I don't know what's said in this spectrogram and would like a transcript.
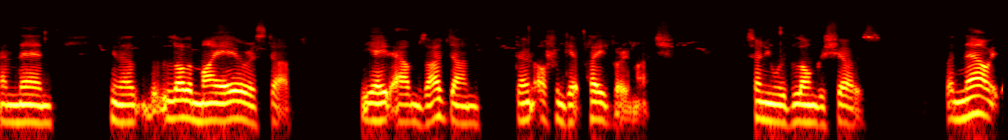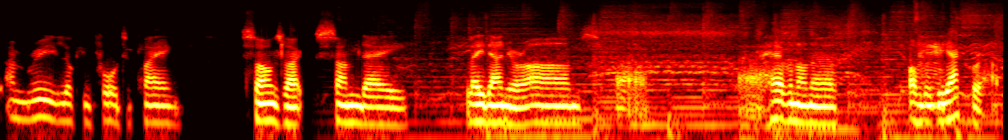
And then, you know, a lot of my era stuff, the eight albums I've done, don't often get played very much. It's only with longer shows. But now it, I'm really looking forward to playing songs like Someday, Lay Down Your Arms, uh, uh, Heaven on Earth, of the, the Aqua album.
